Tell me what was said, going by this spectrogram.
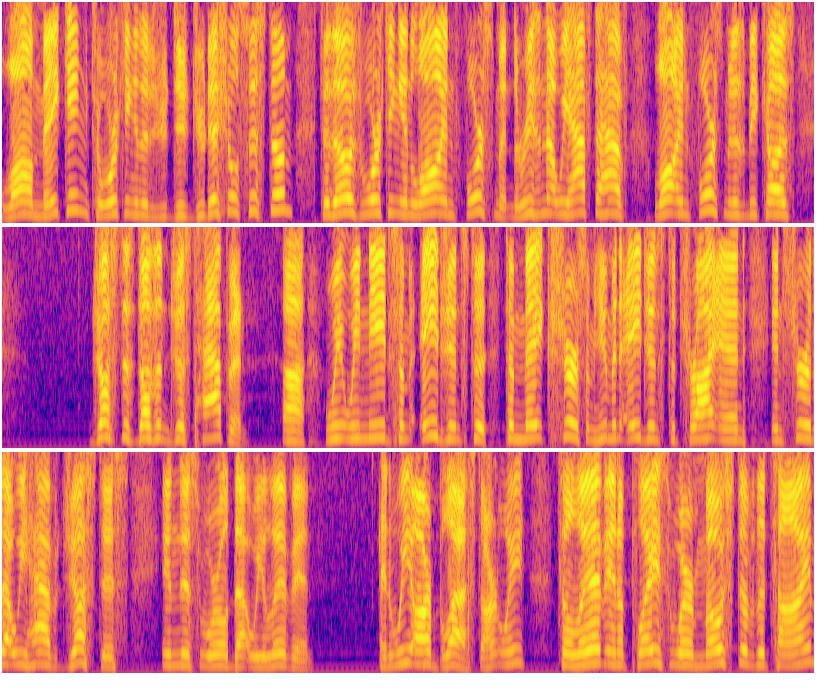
lawmaking, to working in the ju- judicial system, to those working in law enforcement. The reason that we have to have law enforcement is because justice doesn't just happen. Uh, we, we need some agents to, to make sure, some human agents to try and ensure that we have justice in this world that we live in. And we are blessed, aren't we? To live in a place where most of the time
